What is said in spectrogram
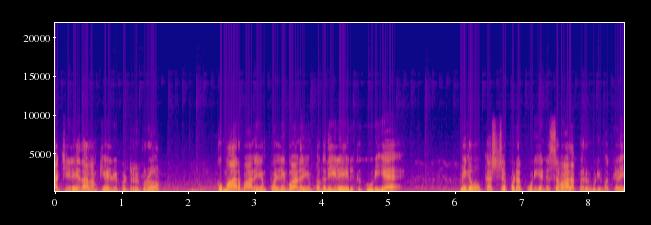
ஆட்சியிலே தான் நாம் கேள்விப்பட்டிருக்கிறோம். குமாரபாளையம் பள்ளிப்பாளையம் பகுதியிலே இருக்கக்கூடிய மிகவும் கஷ்டப்படக்கூடிய நெசவாள பெருங்குடி மக்களை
